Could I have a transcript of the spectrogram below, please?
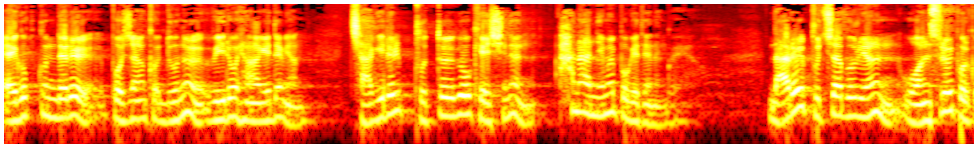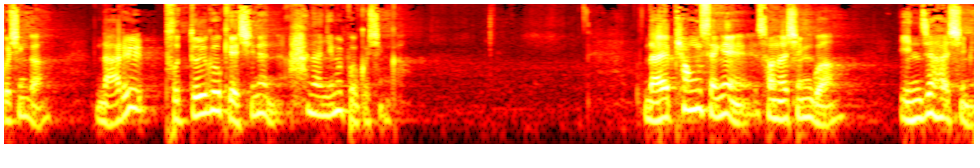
애굽 군대를 보지 않고 눈을 위로 향하게 되면 자기를 붙들고 계시는 하나님을 보게 되는 거예요. 나를 붙잡으려는 원수를 볼 것인가? 나를 붙들고 계시는 하나님을 볼 것인가? 나의 평생의 선하심과 인자하심이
